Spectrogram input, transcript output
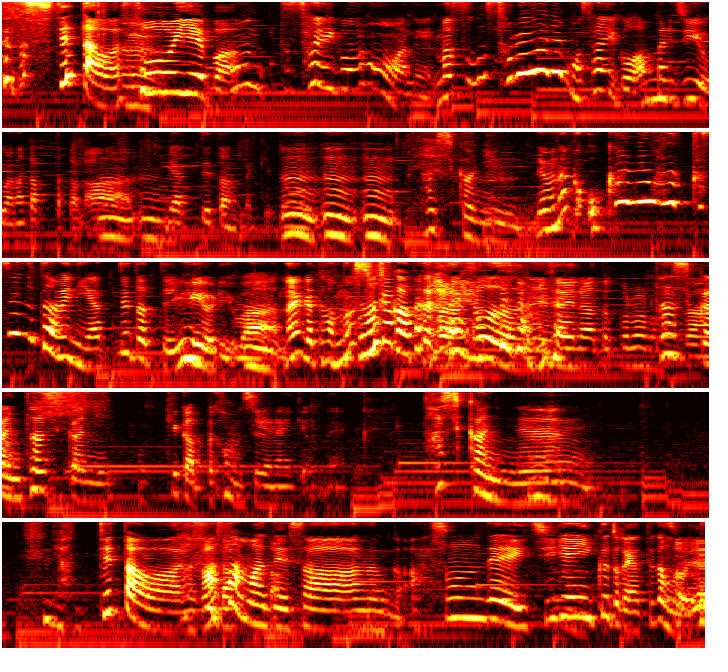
生活してたわ、うん。そういえば。本当最後の方はね、まあ、そそれはでも最後あんまり授業がなかったからうんうん。やってたんだけど、うんうんうん。確かに、うん。でもなんかお金を稼ぐためにやってたっていうよりは、うん。なんか楽しかったから楽しかったからやってたみたいなところの方が確かに確かに。大きかったかもしれないけどね確かにね、やってたわ。なんか朝までさなんか遊んで一元行くとかやってたもんね。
